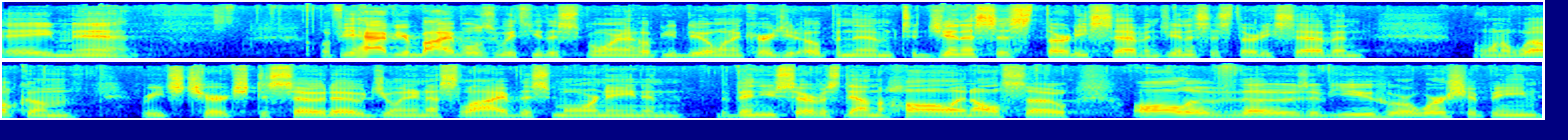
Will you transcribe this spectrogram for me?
Amen. Well, if you have your Bibles with you this morning, I hope you do. I want to encourage you to open them to Genesis 37. Genesis 37. I want to welcome Reach Church DeSoto joining us live this morning and the venue service down the hall, and also all of those of you who are worshiping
